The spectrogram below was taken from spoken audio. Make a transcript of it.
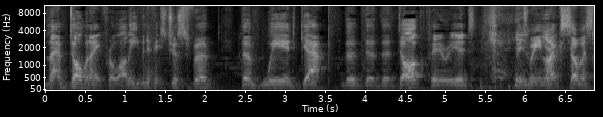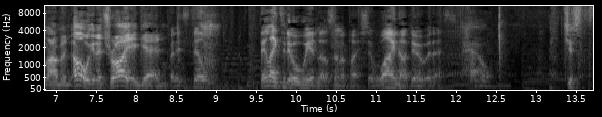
let them dominate for a while, even if it's just for the weird gap, the the, the dark period between Yeah. like SummerSlam and oh, we're to try again. But it's still. They like to do a weird little summer push, so why not do it with us? Hell. Just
